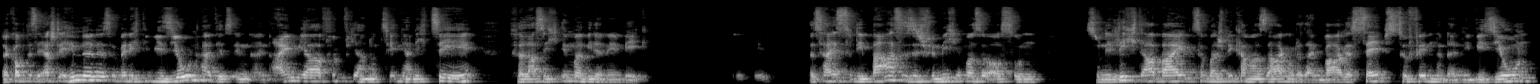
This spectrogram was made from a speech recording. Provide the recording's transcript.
Da kommt das erste Hindernis und wenn ich die Vision halt jetzt in, in einem Jahr, fünf Jahren und zehn Jahren nicht sehe, verlasse ich immer wieder den Weg. Das heißt, so die Basis ist für mich immer so auch so, ein, so eine Lichtarbeit, zum Beispiel kann man sagen, oder dein wahres Selbst zu finden und deine Vision,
